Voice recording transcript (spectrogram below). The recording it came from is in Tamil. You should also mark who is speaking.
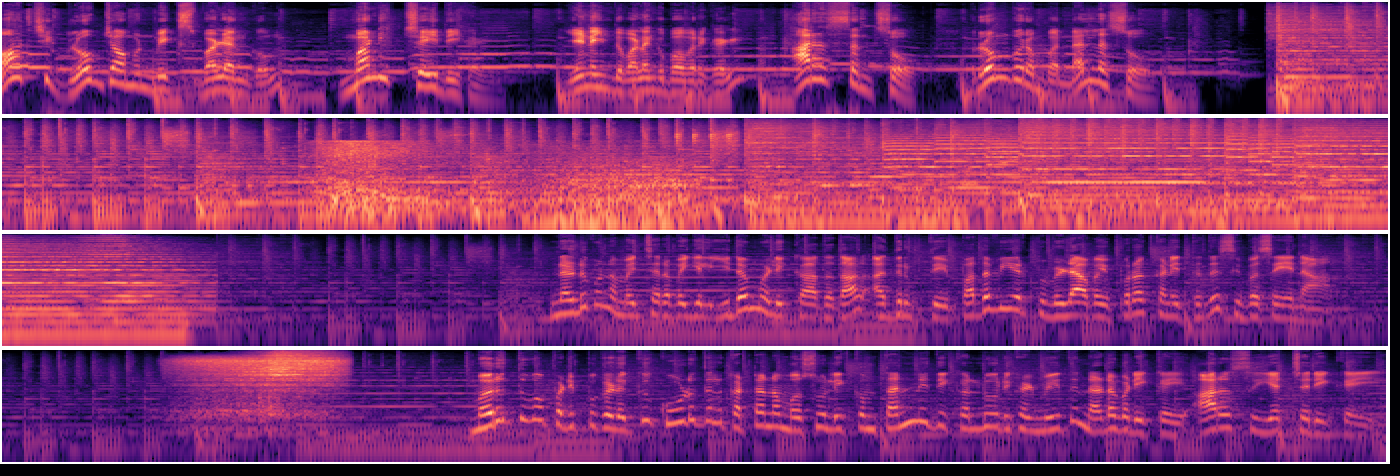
Speaker 1: ஆச்சி குலோப் ஜாமுன் மிக்ஸ் வழங்கும் மணி செய்திகள். இணைந்து வழங்குபவர்கள் அரசன் சோ. ரொம்ப ரொம்ப நல்ல சோ.
Speaker 2: நடுவண் அமைச்சரவையில் இடம் அளிக்காததால் அதிருப்தி. பதவியேற்பு விழாவை புறக்கணித்தது சிவசேனா. மருத்துவ படிப்புகளுக்கு கூடுதல் கட்டணம் வசூலிக்கும் தன்னிதி கல்லூரிகள் மீது நடவடிக்கை அரசு எச்சரிக்கை.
